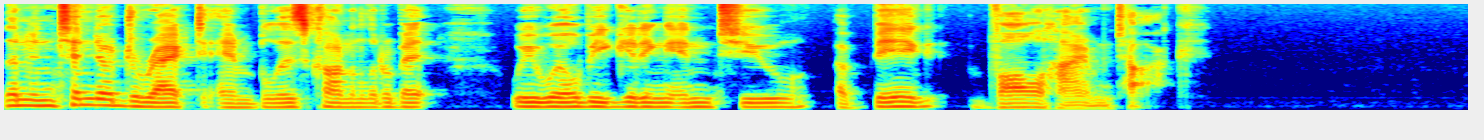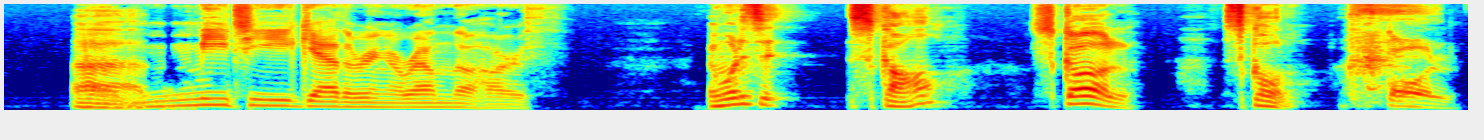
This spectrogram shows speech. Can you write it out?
the Nintendo Direct and BlizzCon a little bit, we will be getting into a big Valheim talk. Uh, meaty gathering around the hearth. And what is it? Skull? Skull. Skull. Skull.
